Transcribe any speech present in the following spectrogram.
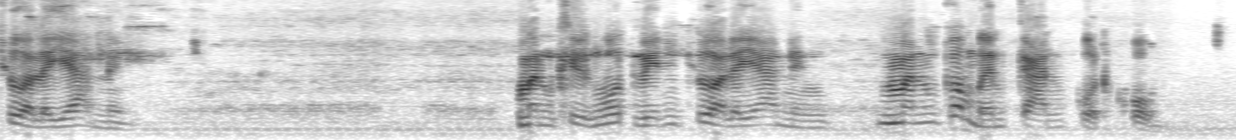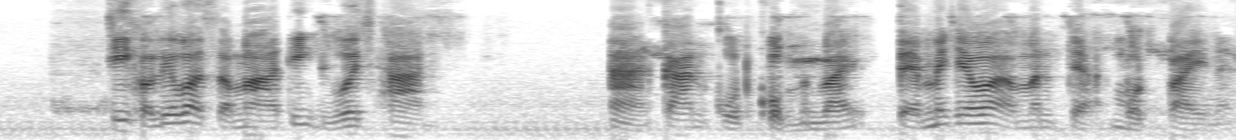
ชั่วระยะหนึ่ง มันคืองดเว้นชั่วระยะหนึ่ง มันก็เหมือนการกดข่มที่เขาเรียกว่าสมาธิหรือว่าฌานอ่า การกดข่มมันไว้ แต่ไม่ใช่ว่ามันจะหมดไปนะ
